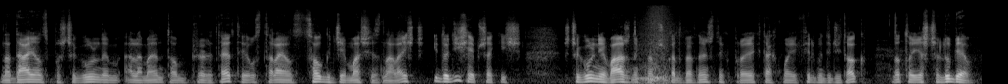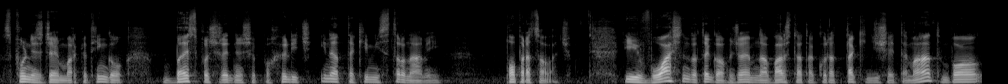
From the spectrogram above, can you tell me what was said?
nadając poszczególnym elementom priorytety, ustalając co gdzie ma się znaleźć i do dzisiaj przy jakichś szczególnie ważnych, na przykład wewnętrznych projektach mojej firmy Digitalk, no to jeszcze lubię wspólnie z działem marketingu bezpośrednio się pochylić i nad takimi stronami popracować. I właśnie dlatego wziąłem na warsztat akurat taki dzisiaj temat, bo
